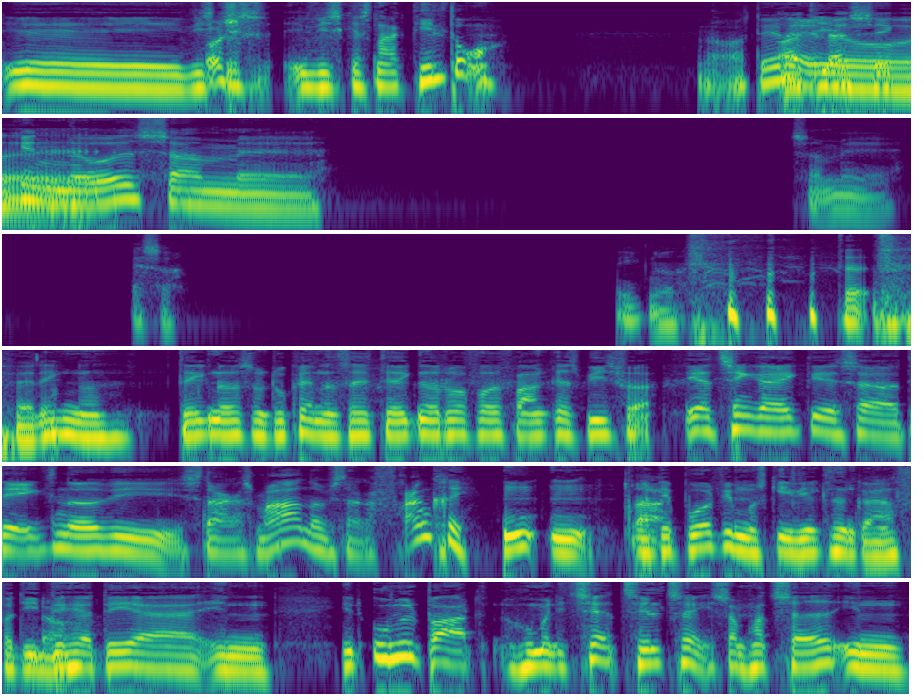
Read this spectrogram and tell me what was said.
Øh, vi, skal, vi skal snakke dildor. Nå, det er da ellers jo, ikke øh, noget, som... Øh, som... Øh, altså... Ikke noget. Hvad er det ikke noget? Det er ikke noget, som du kender til. Det er ikke noget, du har fået i Frankrig at spise før. Jeg tænker ikke, det er, så, det er ikke noget, vi snakker så meget, når vi snakker Frankrig. Mm-mm. Og det burde vi måske i virkeligheden gøre, fordi Nå. det her det er en, et umiddelbart humanitært tiltag, som har taget en,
